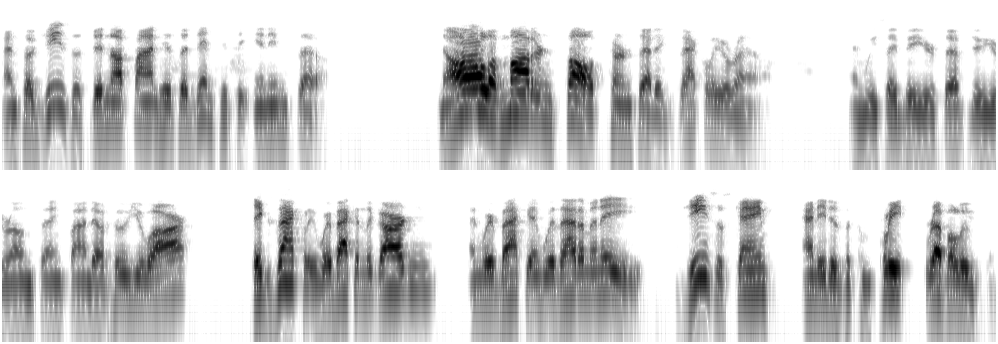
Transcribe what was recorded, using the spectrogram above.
And so Jesus did not find his identity in himself. Now all of modern thought turns that exactly around. And we say, be yourself, do your own thing, find out who you are. Exactly. We're back in the garden and we're back in with Adam and Eve. Jesus came and it is a complete revolution.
